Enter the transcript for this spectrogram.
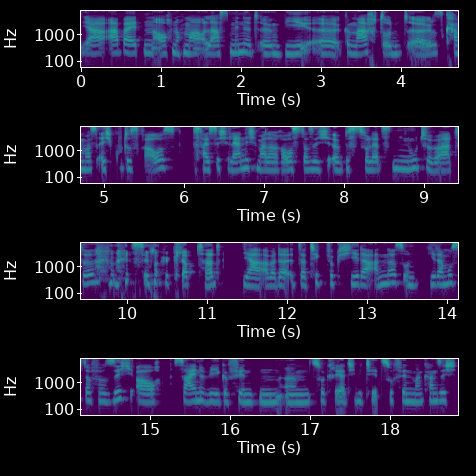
ja, Arbeiten auch nochmal last minute irgendwie äh, gemacht und äh, es kam was echt Gutes raus. Das heißt, ich lerne nicht mal daraus, dass ich äh, bis zur letzten Minute warte, weil es immer geklappt hat. Ja, aber da, da tickt wirklich jeder anders und jeder muss da für sich auch seine Wege finden, ähm, zur Kreativität zu finden. Man kann sich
